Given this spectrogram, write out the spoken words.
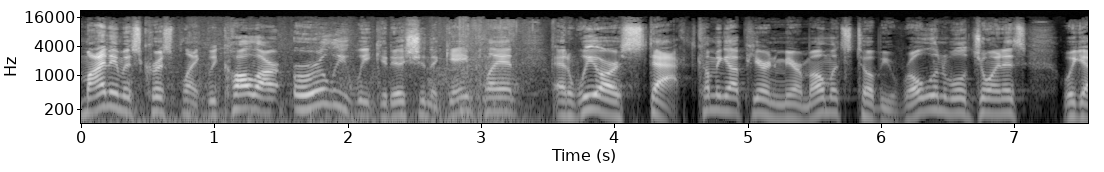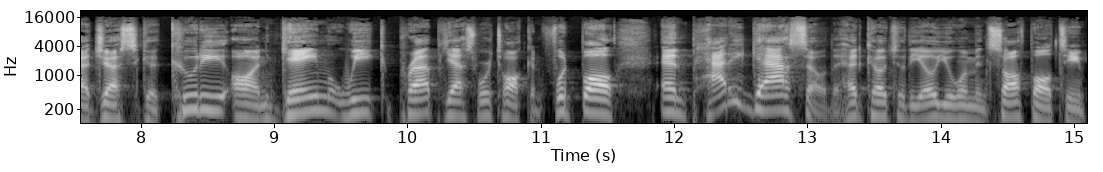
My name is Chris Plank. We call our early week edition the game plan, and we are stacked. Coming up here in mere moments, Toby Rowland will join us. We got Jessica Coody on game week prep. Yes, we're talking football. And Patty Gasso, the head coach of the OU women's softball team,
